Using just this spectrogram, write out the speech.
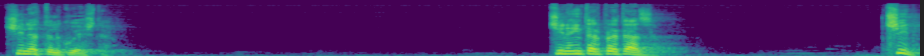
cine tâlcuiește? Cine interpretează? Cine?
